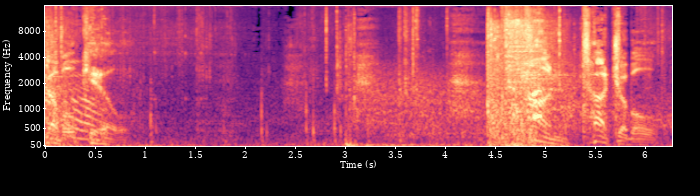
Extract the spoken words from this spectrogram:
Double kill. Untouchable.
